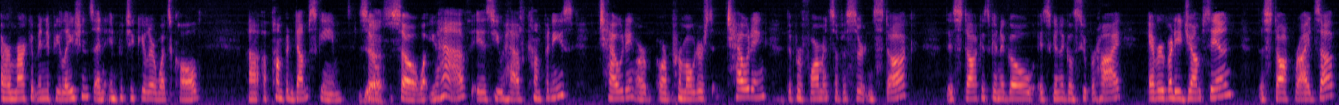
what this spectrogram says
are market manipulations, and in particular, what's called uh, a pump and dump scheme. So, yes. so what you have is you have companies touting or, or promoters touting the performance of a certain stock. This stock is going to go, it's going to go super high. Everybody jumps in. The stock rides up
